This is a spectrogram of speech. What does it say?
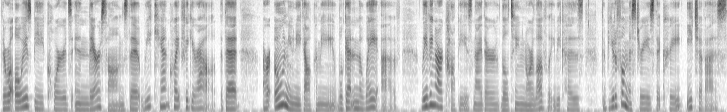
There will always be chords in their songs that we can't quite figure out, that our own unique alchemy will get in the way of, leaving our copies neither lilting nor lovely because the beautiful mysteries that create each of us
